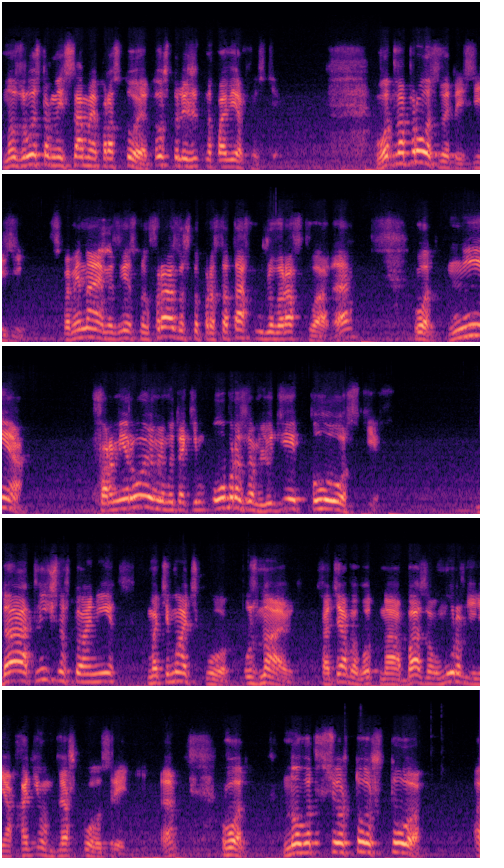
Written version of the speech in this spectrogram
но, с другой стороны, самое простое, то, что лежит на поверхности. Вот вопрос в этой связи. Вспоминаем известную фразу, что простота хуже воровства. Да? Вот. Не формируем ли мы таким образом людей плоских? Да, отлично, что они математику узнают, хотя бы вот на базовом уровне, необходимом для школы средней. Да? Вот. Но вот все то, что э,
